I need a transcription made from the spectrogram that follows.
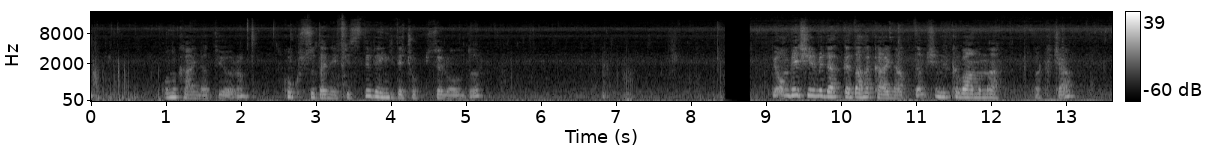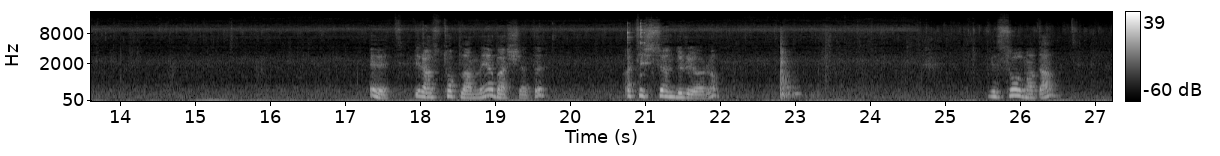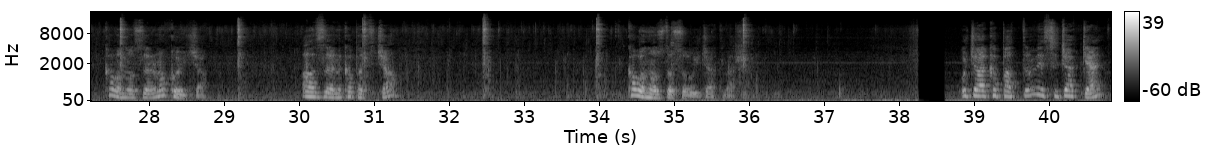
Onu kaynatıyorum. Kokusu da nefisti. Rengi de çok güzel oldu. Bir 15-20 dakika daha kaynattım. Şimdi kıvamına bakacağım. Evet, biraz toplanmaya başladı. Ateş söndürüyorum. Ve soğumadan kavanozlarıma koyacağım. Ağızlarını kapatacağım. Kavanozda soğuyacaklar. Ocağı kapattım ve sıcakken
